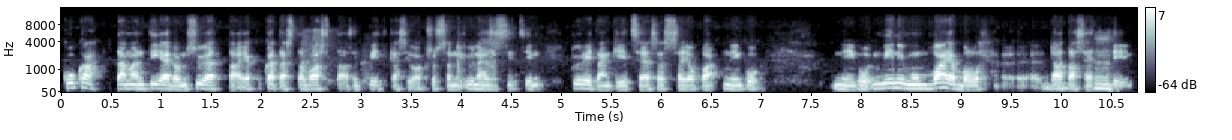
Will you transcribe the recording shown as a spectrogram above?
kuka tämän tiedon syöttää ja kuka tästä vastaa sitten pitkässä juoksussa, niin yleensä sitten siinä pyritäänkin itse asiassa jopa niin kuin, niin kuin minimum viable äh, datasettiin mm.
